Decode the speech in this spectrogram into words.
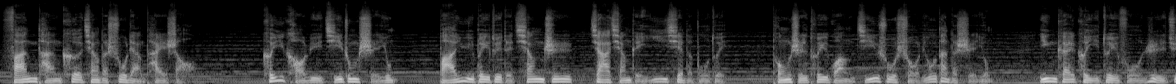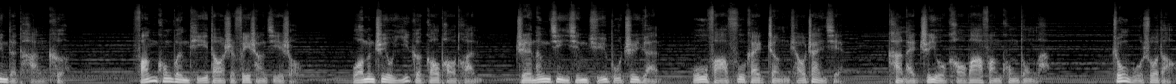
反坦克枪的数量太少。”可以考虑集中使用，把预备队的枪支加强给一线的部队，同时推广集束手榴弹的使用，应该可以对付日军的坦克。防空问题倒是非常棘手，我们只有一个高炮团，只能进行局部支援，无法覆盖整条战线，看来只有靠挖防空洞了。中午说道：“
